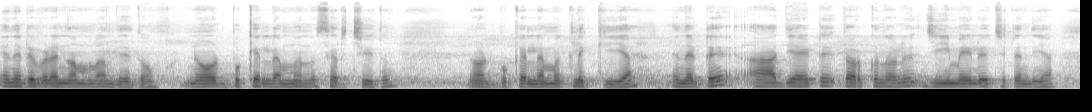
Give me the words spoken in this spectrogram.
എന്നിട്ട് ഇവിടെ നമ്മൾ എന്ത് ചെയ്തു? നോട്ട്ബുക്ക് എല്ലാം എന്ന് സെർച്ച് ചെയ്തു. നോട്ട്ബുക്ക് എല്ലാം ക്ലിക്ക് ചെയ്യുക. എന്നിട്ട് ആദ്യമായിട്ട് തുറക്കുന്നവർ ജിമെയിൽ വെച്ചിട്ട് എന്ത് ചെയ്യുക?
